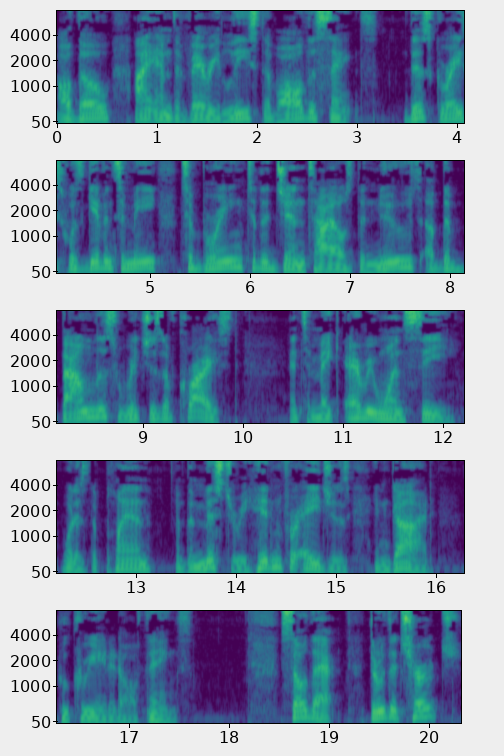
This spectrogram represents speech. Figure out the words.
Although I am the very least of all the saints, this grace was given to me to bring to the Gentiles the news of the boundless riches of Christ and to make everyone see what is the plan of the mystery hidden for ages in God who created all things. So that through the church,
